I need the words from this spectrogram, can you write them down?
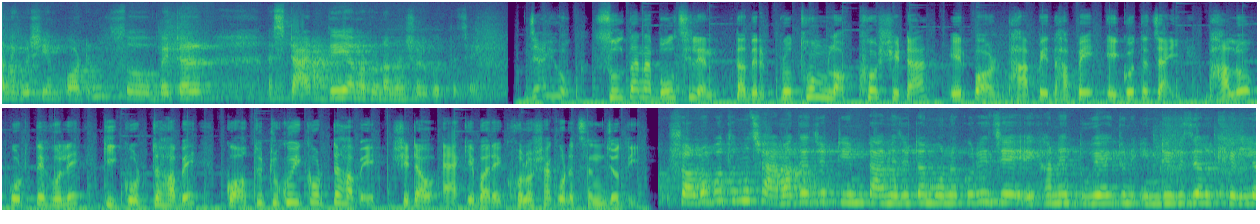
অনেক বেশি ইম্পর্টেন্ট সো বেটার স্টার্ট দিয়ে আমরা টুর্নামেন্ট শুরু করতে চাই। যাই হোক সুলতানা বলছিলেন, তাদের প্রথম লক্ষ্য সেটা, এরপর ধাপে ধাপে এগোতে চাই। ভালো করতে হলে কি করতে হবে, কতটুকুই করতে হবে, সেটাও একেবারে খোলসা করেছেন জ্যোতি। সর্বপ্রথম হচ্ছে আমাদের যে টিমটা আমি যেটা মনে করি যে, এখানে দু একজন ইন্ডিভিজুয়াল খেললে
